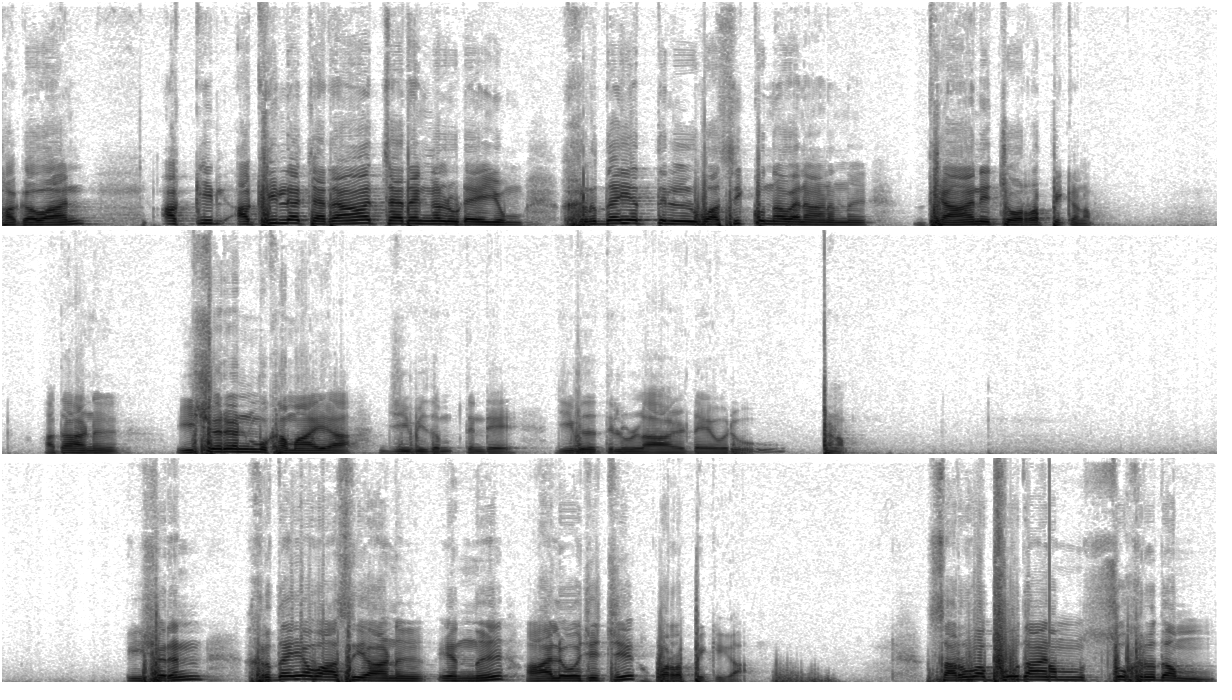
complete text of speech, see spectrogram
ഭഗവാൻ അഖിൽ അഖില ചരാചരങ്ങളുടെയും ഹൃദയത്തിൽ വസിക്കുന്നവനാണെന്ന് ധ്യാനിച്ചുറപ്പിക്കണം. അതാണ് ഈശ്വരന്മുഖമായ ജീവിതത്തിന്റെ ജീവിതത്തിലുള്ള ആളുടെ ഒരു ഗണം. ഈശ്വരൻ ഹൃദയവാസിയാണ് എന്ന് ആലോചിച്ച് ഉറപ്പിക്കുക. സർവഭൂതാനം സുഹൃതം.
